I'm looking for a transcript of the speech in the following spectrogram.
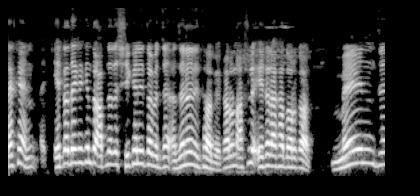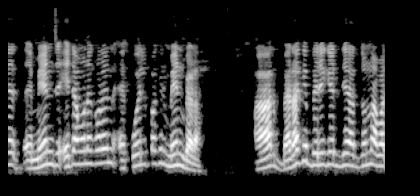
দেখেন এটা দেখে কিন্তু আপনাদের শিখে নিতে হবে জেনে নিতে হবে কারণ আসলে এটা রাখা দরকার। মেন যে মেন যে এটা মনে করেন কোয়েল পাখির মেন বেড়া। আর বেড়াকে ব্যারিকেড দেওয়ার জন্য আবার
